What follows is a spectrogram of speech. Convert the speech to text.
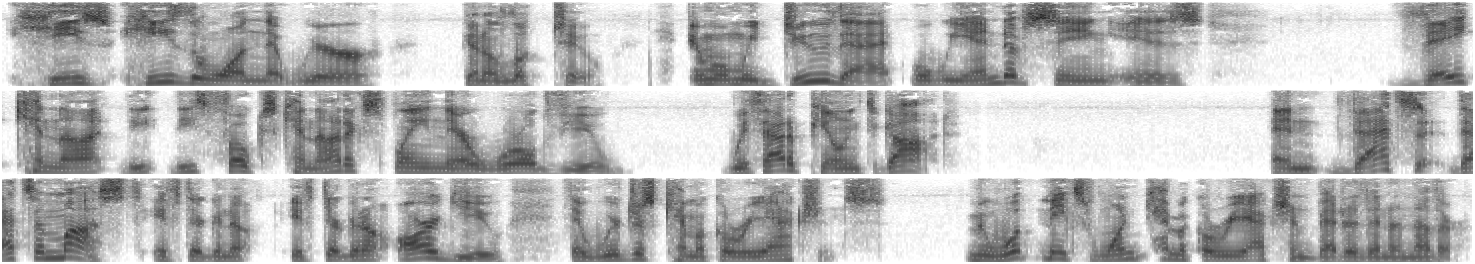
he's he's the one that we're going to look to. And when we do that, what we end up seeing is they cannot, these folks cannot explain their worldview without appealing to God and that's that's a must if they're gonna if they're gonna argue that we're just chemical reactions. I mean, what makes one chemical reaction better than another?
